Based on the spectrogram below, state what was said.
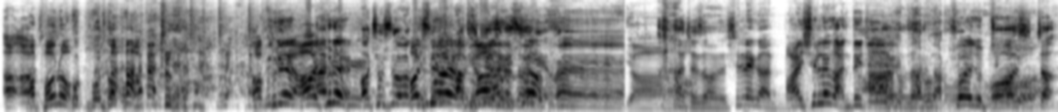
아, 아, 아, 번호. 번호. 아 그래. 아 그래. 아 조슈아가 아, 슈아야. 아, 야, 조슈아. 조슈아. 예, 예, 예. 야. 아 죄송합니다. 신뢰가 안. 아 신뢰가 안 되지. 아, 바로 바로. 슈아야 좀와 찍어 줘. 진짜.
